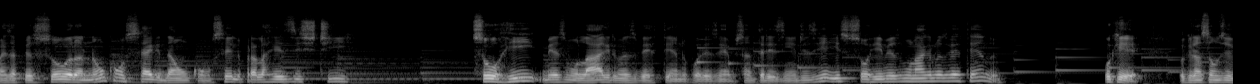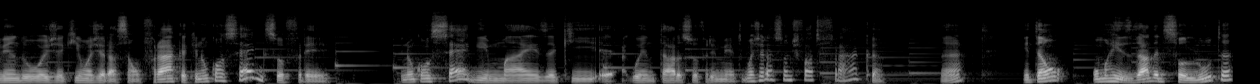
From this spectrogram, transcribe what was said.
Mas a pessoa não consegue dar um conselho para ela resistir. Sorri mesmo lágrimas vertendo, por exemplo. Santa Teresinha dizia isso, sorri mesmo lágrimas vertendo. Por quê? Porque nós estamos vivendo hoje aqui uma geração fraca que não consegue sofrer, que não consegue mais aqui é, aguentar o sofrimento. Uma geração de fato fraca, né? Então, uma risada absoluta,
